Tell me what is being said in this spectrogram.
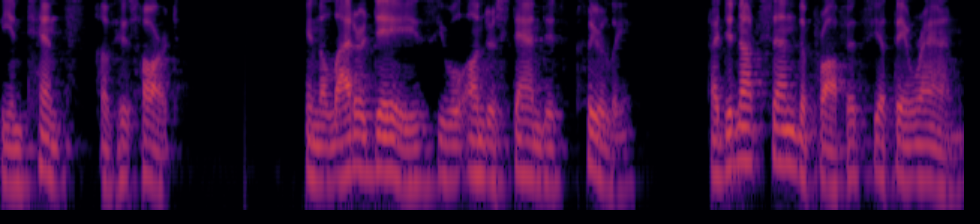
the intents of his heart. In the latter days you will understand it clearly. I did not send the prophets, yet they ran.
